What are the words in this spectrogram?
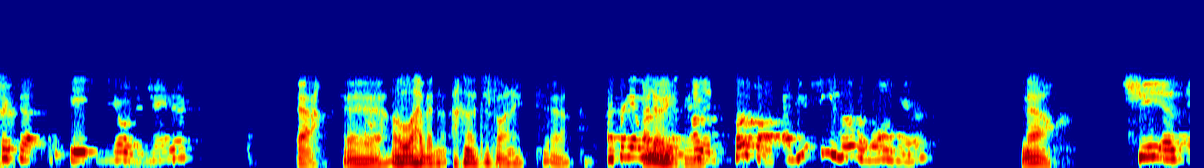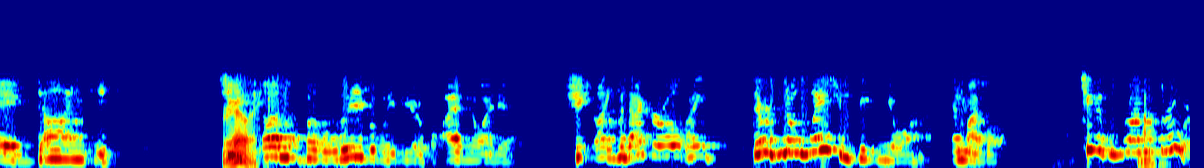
chick that beat Yo Janic. yeah, yeah, yeah. Eleven. That's funny. Yeah. I forget I what know her name is. I mean. mean, first off, have you seen her with long hair? No. She is a dime piece. She's Really? unbelievably beautiful. I had no idea. She like with that girl. I mean, there was no way she was beating Joanna in my book. She just runs through her.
